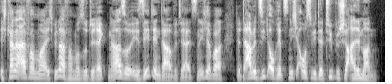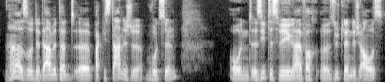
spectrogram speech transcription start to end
ich kann ja einfach mal, ich bin einfach mal so direkt, ne? Also ihr seht den David ja jetzt nicht, aber der David sieht auch jetzt nicht aus wie der typische Allmann. Ne? Also der David hat äh, pakistanische Wurzeln und äh, sieht deswegen einfach äh, südländisch aus.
